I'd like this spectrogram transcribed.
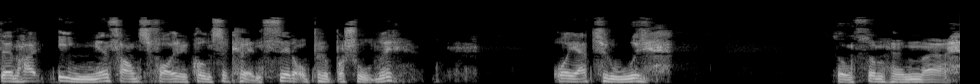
Den har ingen sans for konsekvenser og proporsjoner. Og jeg tror, sånn som hun eh,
